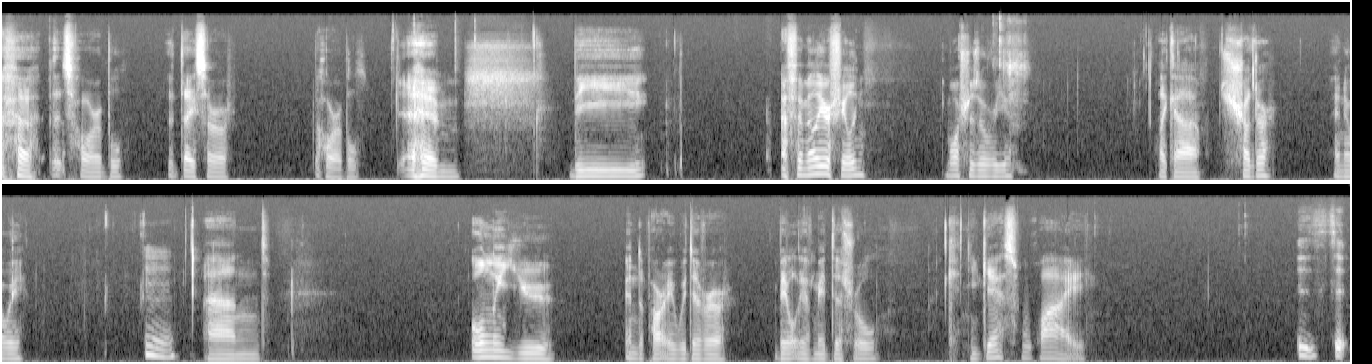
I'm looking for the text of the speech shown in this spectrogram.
that's horrible. The dice are horrible. Um, the a familiar feeling washes over you, like a shudder, in a way, Mm. and only you in the party would ever be able to have made this roll. Can you guess why? Is it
